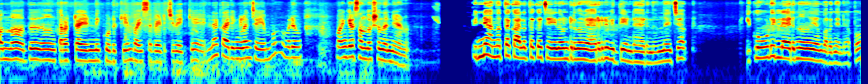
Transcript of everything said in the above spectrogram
വന്നാൽ അത് കറക്റ്റായി എണ്ണി കൊടുക്കുകയും പൈസ മേടിച്ച് വെക്കുകയും എല്ലാ കാര്യങ്ങളും ചെയ്യുമ്പോൾ അവർ ഭയങ്കര സന്തോഷം തന്നെയാണ്. പിന്നെ അന്നത്തെ കാലത്തൊക്കെ ചെയ്തുകൊണ്ടിരുന്ന വേറൊരു വിദ്യ ഉണ്ടായിരുന്നു. എന്ന് വെച്ചാൽ ഈ കൂടില്ലായിരുന്നു എന്ന് ഞാൻ പറഞ്ഞില്ല. അപ്പോൾ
